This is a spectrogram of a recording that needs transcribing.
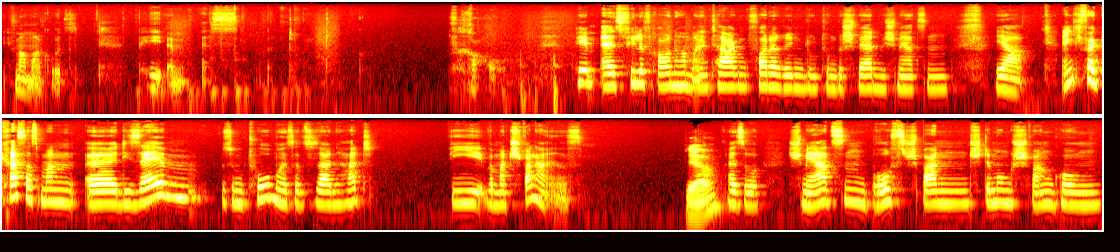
ich mach mal kurz. PMS. Frau. PMS, viele Frauen haben an den Tagen vor der Regenblutung Beschwerden wie Schmerzen. Ja, eigentlich voll krass, dass man äh, dieselben Symptome sozusagen hat, wie wenn man schwanger ist. Ja. Also Schmerzen, Brustspannen, Stimmungsschwankungen.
